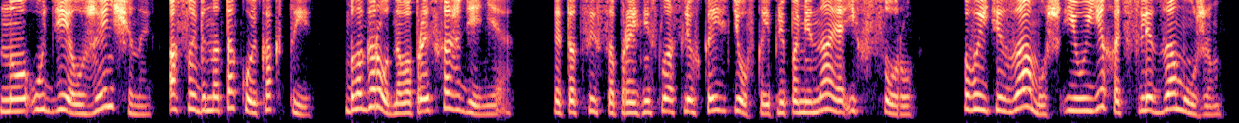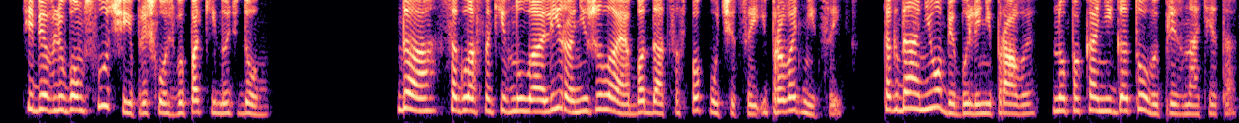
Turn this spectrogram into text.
Но удел женщины, особенно такой, как ты, благородного происхождения, эта Цисса произнесла с легкой издевкой, припоминая их ссору. «Выйти замуж и уехать вслед за мужем. Тебе в любом случае пришлось бы покинуть дом». «Да», – согласно кивнула Алира, не желая бодаться с попутчицей и проводницей. Тогда они обе были неправы, но пока не готовы признать это.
